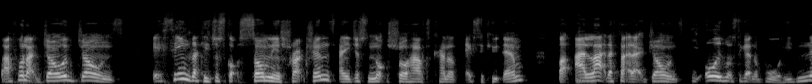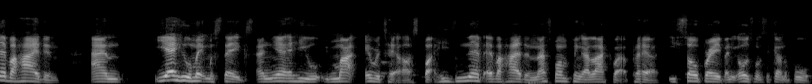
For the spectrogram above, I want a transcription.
But I feel like John with Jones, it seems like he's just got so many instructions and he's just not sure how to kind of execute them. But I like the fact that Jones, he always wants to get the ball. He's never hiding. And yeah, he'll make mistakes and yeah, he, he might irritate us, but he's never ever had hiding. That's one thing I like about a player. He's so brave and he always wants to get on the ball.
